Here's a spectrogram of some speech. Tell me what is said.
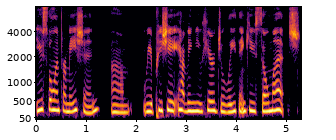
useful information. Um, we appreciate having you here, Julie. Thank you so much.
